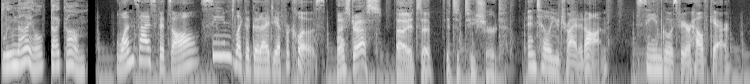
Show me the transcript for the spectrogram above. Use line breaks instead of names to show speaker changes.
BlueNile.com.
One size fits all seemed like a good idea for clothes.
Nice dress. Uh, it's a it's a t-shirt.
Until you tried it on. Same goes for your health care.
